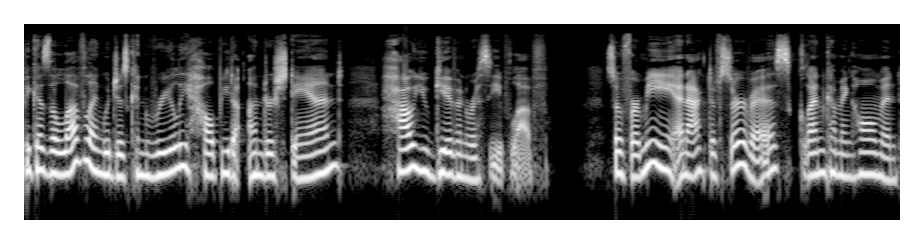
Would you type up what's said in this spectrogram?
because the love languages can really help you to understand how you give and receive love. So for me, an act of service, Glenn coming home and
